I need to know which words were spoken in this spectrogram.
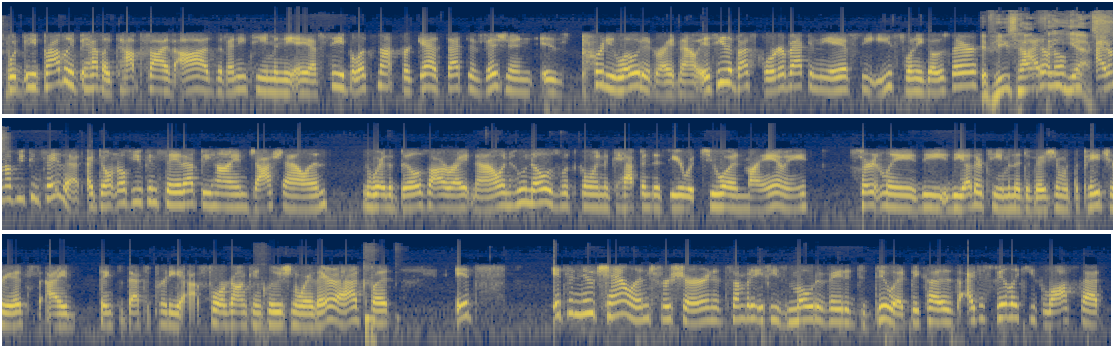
would he probably have like top five odds of any team in the AFC. But let's not forget that division is pretty loaded right now. Is he the best quarterback in the AFC East when he goes there? If he's healthy, I don't know yes. You, I don't know if you can say that. I don't know if you can say that behind Josh Allen, and where the Bills are right now, and who knows what's going to happen this year with Tua in Miami. Certainly, the the other team in the division with the Patriots, I think that that's a pretty uh, foregone conclusion where they're at. But it's it's a new challenge for sure, and it's somebody if he's motivated to do it because I just feel like he's lost that,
